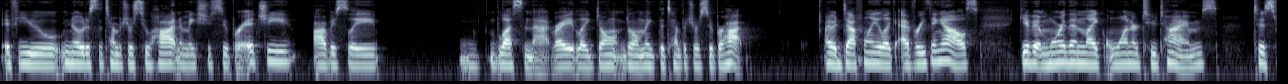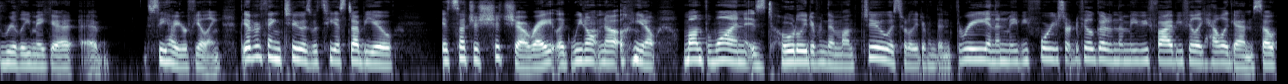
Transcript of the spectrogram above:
If you notice the temperature is too hot and it makes you super itchy, obviously less than that, right? Like don't don't make the temperature super hot. I would definitely like everything else, give it more than like one or two times to really make it a, see how you're feeling. The other thing too is with TSW, it's such a shit show, right? Like we don't know, you know, month one is totally different than month two, is totally different than three, and then maybe four you start to feel good, and then maybe five you feel like hell again. So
